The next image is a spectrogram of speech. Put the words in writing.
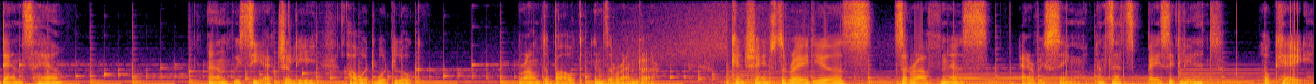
dense hair. And we see actually how it would look roundabout in the render. We can change the radius, the roughness, everything. And that's basically it. Okay,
